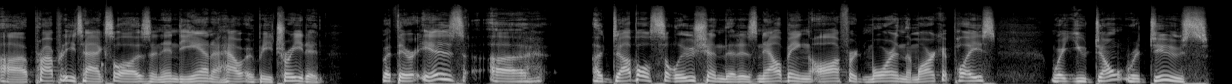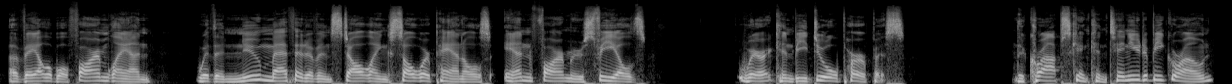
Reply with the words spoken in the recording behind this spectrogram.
uh, property tax laws in Indiana, how it would be treated. But there is a, a double solution that is now being offered more in the marketplace where you don't reduce available farmland with a new method of installing solar panels in farmers' fields where it can be dual purpose. The crops can continue to be grown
